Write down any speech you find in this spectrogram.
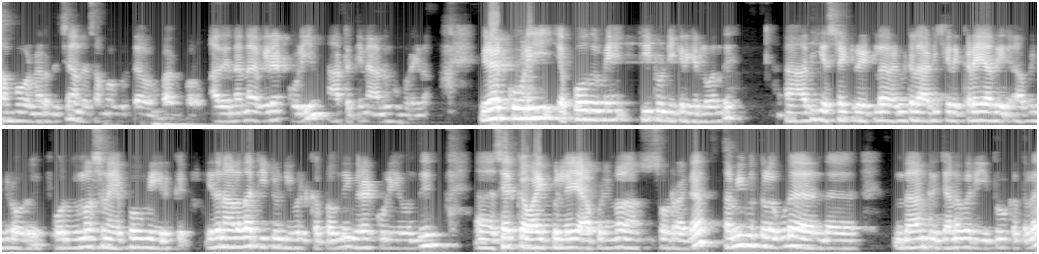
சம்பவம் நடந்துச்சு. அந்த சம்பவம் குறித்து அவர் பார்க்க போகிறோம் அது என்னன்னா விராட் கோலியின் ஆட்டத்தின் அணுகுமுறை தான் விராட் கோலி எப்போதுமே டி டுவெண்ட்டி கிரிக்கெட்டில் வந்து அதிக ஸ்ட்ரைக் ரேட்டில் ரன்களை அடிக்கிறது கிடையாது அப்படிங்கிற ஒரு ஒரு விமர்சனம் எப்பவுமே இருக்குது இதனால தான் டி ட்வெண்ட்டி வேர்ல்ட் கப்பில் வந்து விராட் கோலியை வந்து சேர்க்க வாய்ப்பில்லை அப்படின்லாம் சொல்கிறாங்க சமீபத்தில் கூட இந்த இந்த ஆண்டு ஜனவரி துவக்கத்தில்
